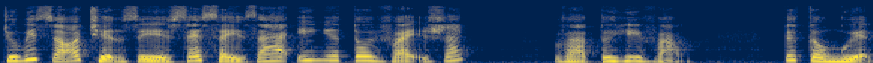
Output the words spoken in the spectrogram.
Chú biết rõ chuyện gì sẽ xảy ra y như tôi vậy, Jack. Và tôi hy vọng, tôi cầu nguyện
